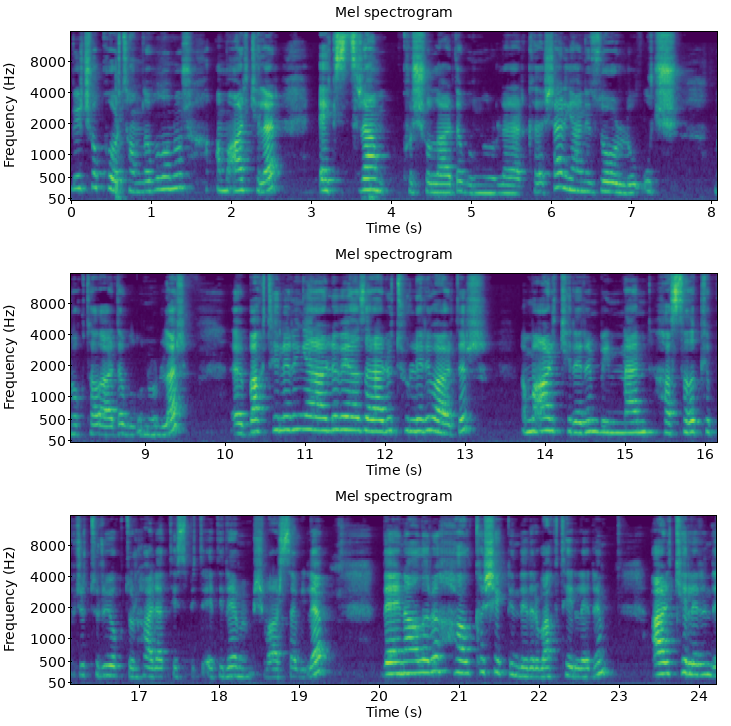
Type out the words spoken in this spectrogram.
birçok ortamda bulunur ama arkeler ekstrem koşullarda bulunurlar arkadaşlar. Yani zorlu, uç noktalarda bulunurlar. Ee, bakterilerin yararlı veya zararlı türleri vardır. Ama arkelerin bilinen hastalık yapıcı türü yoktur. Hala tespit edilememiş varsa bile. DNA'ları halka şeklindedir bakterilerin. Arkelerin de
